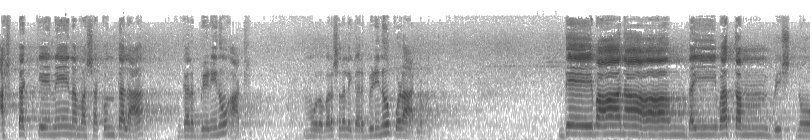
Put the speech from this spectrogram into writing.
ಅಷ್ಟಕ್ಕೇನೆ ನಮ್ಮ ಶಕುಂತಲ ಗರ್ಭಿಣಿನೂ ಆಟ್ಲು. ಮೂರು ವರ್ಷದಲ್ಲಿ ಗರ್ಭಿಣಿನೂ ಕೂಡ ಆಟ್ಲು ಮತ್ತೆ. ದೇವಾನಾಂ ದೈವತಂ ವಿಷ್ಣು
